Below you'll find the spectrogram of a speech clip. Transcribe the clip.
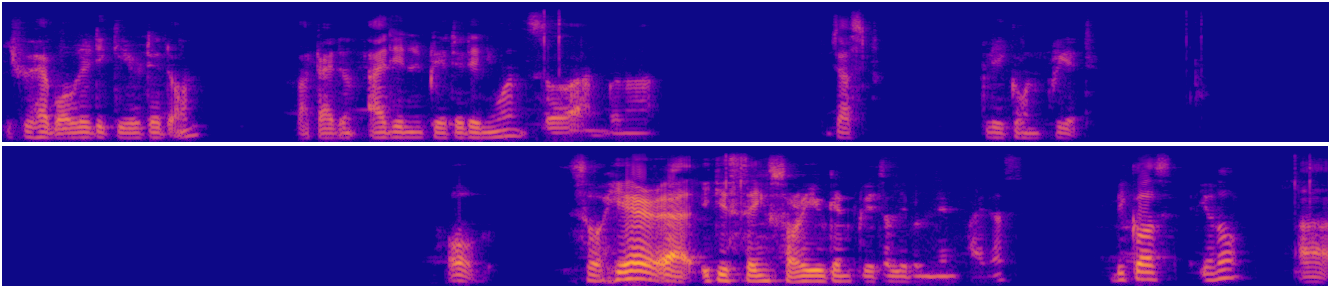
if you have already created on but I don't I didn't created anyone so I'm gonna just click on create. Oh so here uh, it is saying sorry you can create a label name finance because you know uh,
